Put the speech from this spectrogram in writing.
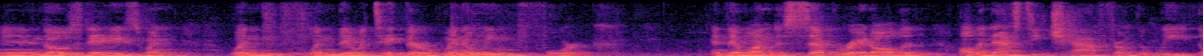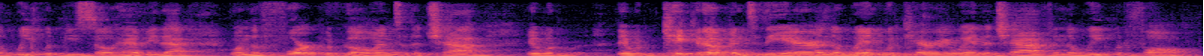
In those days when, when, when they would take their winnowing fork and they wanted to separate all the, all the nasty chaff from the wheat. The wheat would be so heavy that when the fork would go into the chaff, it would, they would kick it up into the air and the wind would carry away the chaff and the wheat would fall.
